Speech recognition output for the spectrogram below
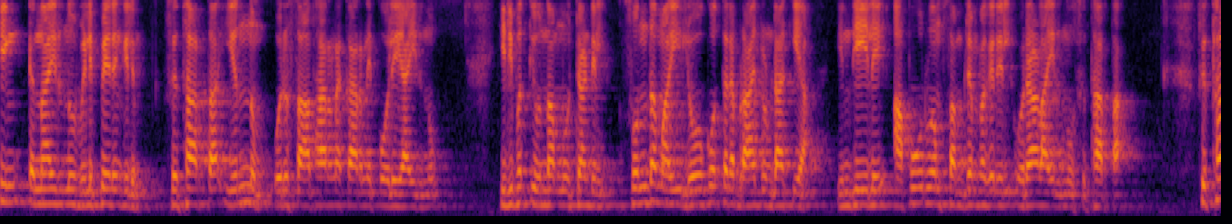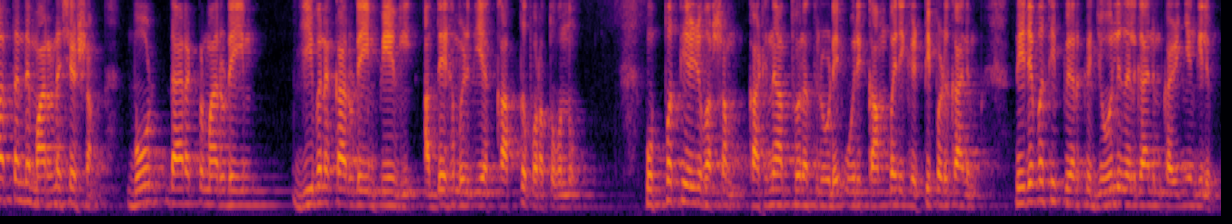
കിങ് എന്നായിരുന്നു വിളിപ്പേരെങ്കിലും സിദ്ധാർത്ഥ എന്നും ഒരു സാധാരണക്കാരനെ പോലെയായിരുന്നു. ഇരുപത്തിയൊന്നാം നൂറ്റാണ്ടിൽ സ്വന്തമായി ലോകോത്തര ബ്രാൻഡ് ഉണ്ടാക്കിയ ഇന്ത്യയിലെ അപൂർവം സംരംഭകരിൽ ഒരാളായിരുന്നു സിദ്ധാർത്ഥ. സിദ്ധാർത്ഥന്റെ മരണശേഷം ബോർഡ് ഡയറക്ടർമാരുടെയും ജീവനക്കാരുടെയും പേരിൽ അദ്ദേഹം എഴുതിയ കത്ത് പുറത്തു വന്നു മുപ്പത്തിയേഴ് വർഷം കഠിനാധ്വാനത്തിലൂടെ ഒരു കമ്പനി കെട്ടിപ്പടുക്കാനും നിരവധി പേർക്ക് ജോലി നൽകാനും കഴിഞ്ഞെങ്കിലും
